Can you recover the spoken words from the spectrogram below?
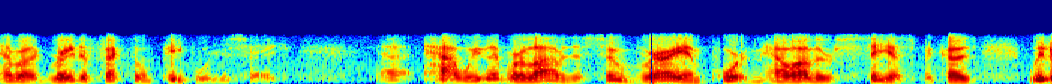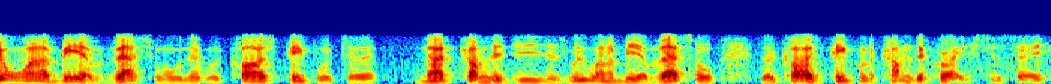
have a great effect on people. You say. Uh, how we live our lives is so very important. How others see us, because we don't want to be a vessel that would cause people to not come to Jesus. We want to be a vessel that would cause people to come to Christ. You say,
